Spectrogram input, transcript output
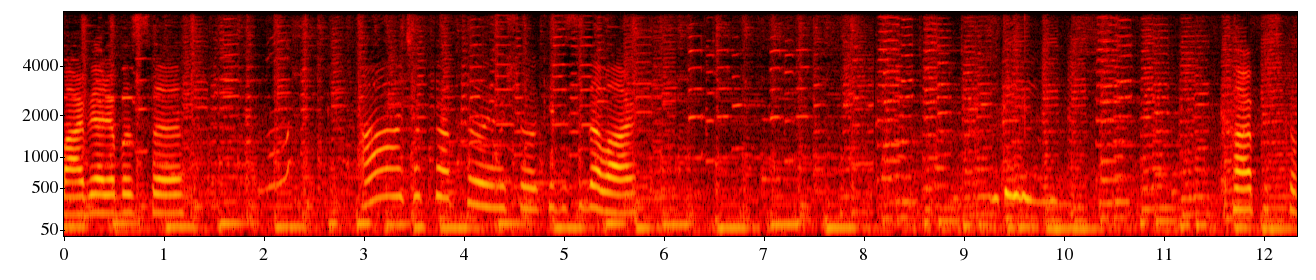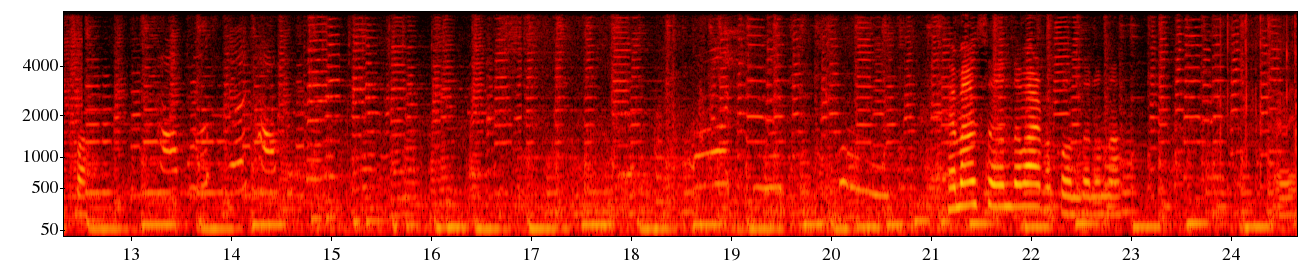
Barbie arabası. Çok tatlıymış o. Kedisi de var. Karpuz kafa. Hemen sağında var bak ondan ona. Evet.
